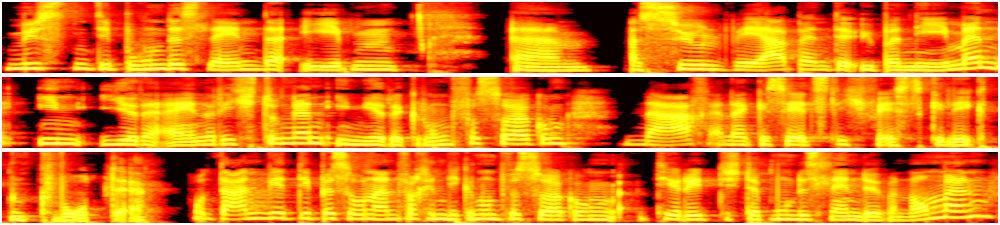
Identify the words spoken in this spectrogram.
müssten die Bundesländer eben ähm, Asylwerbende übernehmen in ihre Einrichtungen, in ihre Grundversorgung nach einer gesetzlich festgelegten Quote. Und dann wird die Person einfach in die Grundversorgung theoretisch der Bundesländer übernommen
